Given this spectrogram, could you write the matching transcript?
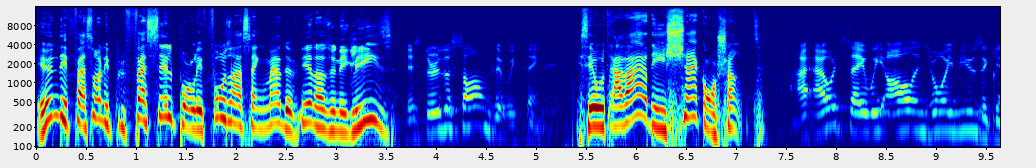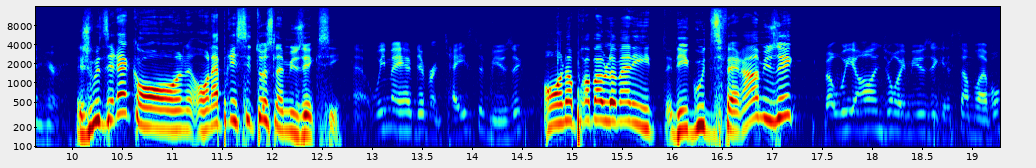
Et une des façons les plus faciles pour les faux enseignements de venir dans une église, c'est au travers des chants qu'on chante. I, I would say we all enjoy music in here. Je vous dirais qu'on on apprécie tous la musique ici. Uh, We may have different tastes of music, On a probablement des, des goûts différents en musique, but we all enjoy music at some level.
